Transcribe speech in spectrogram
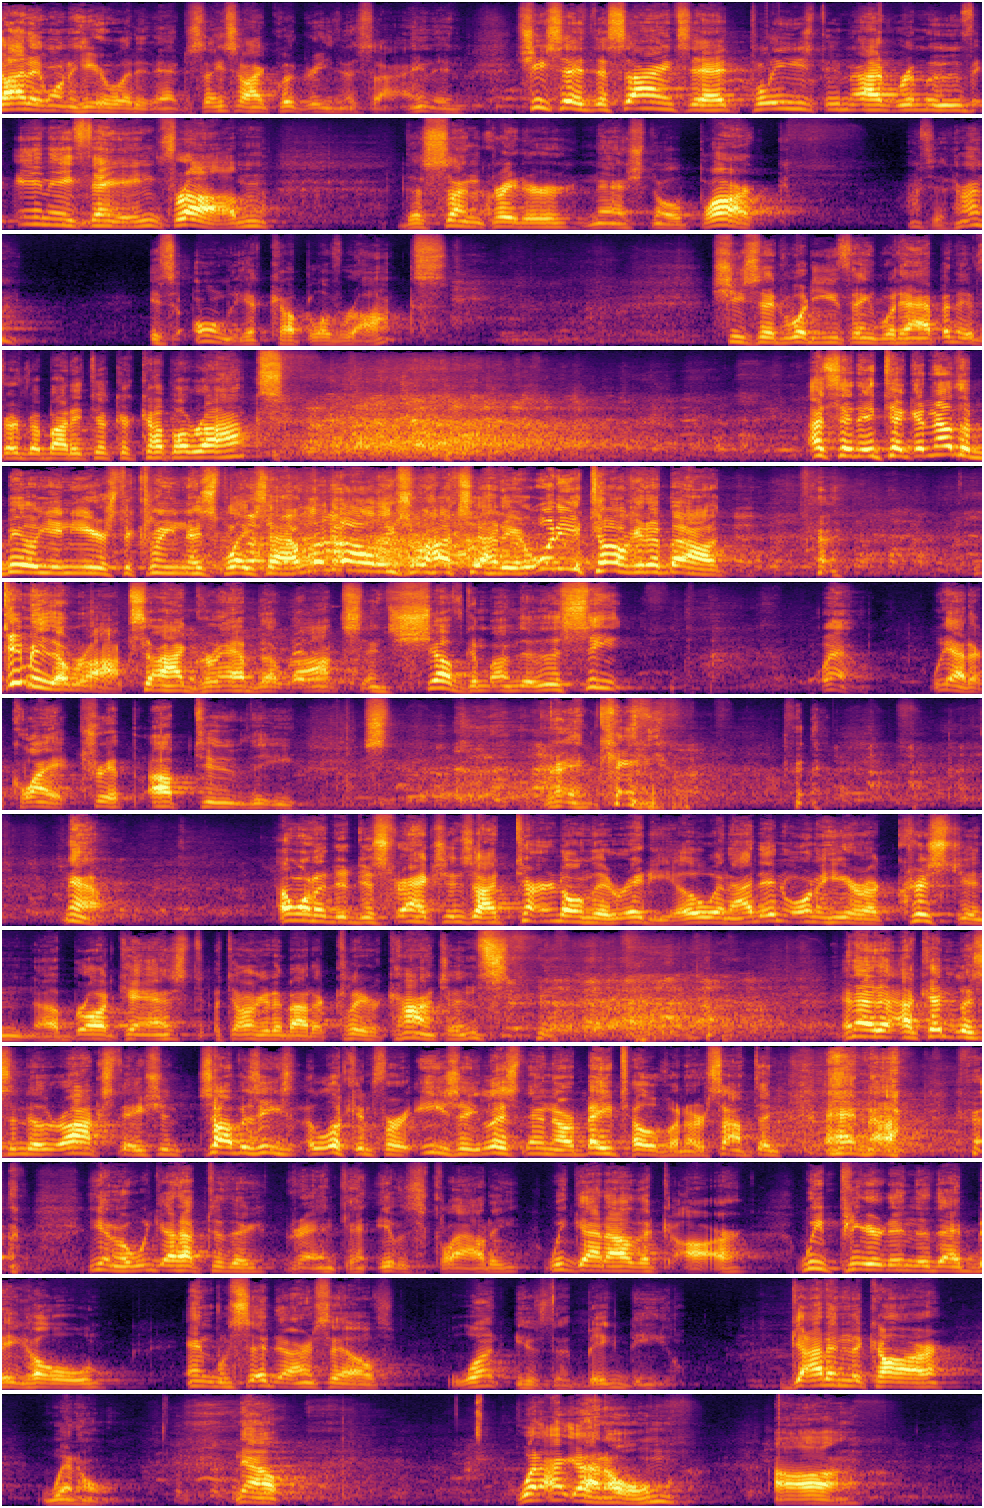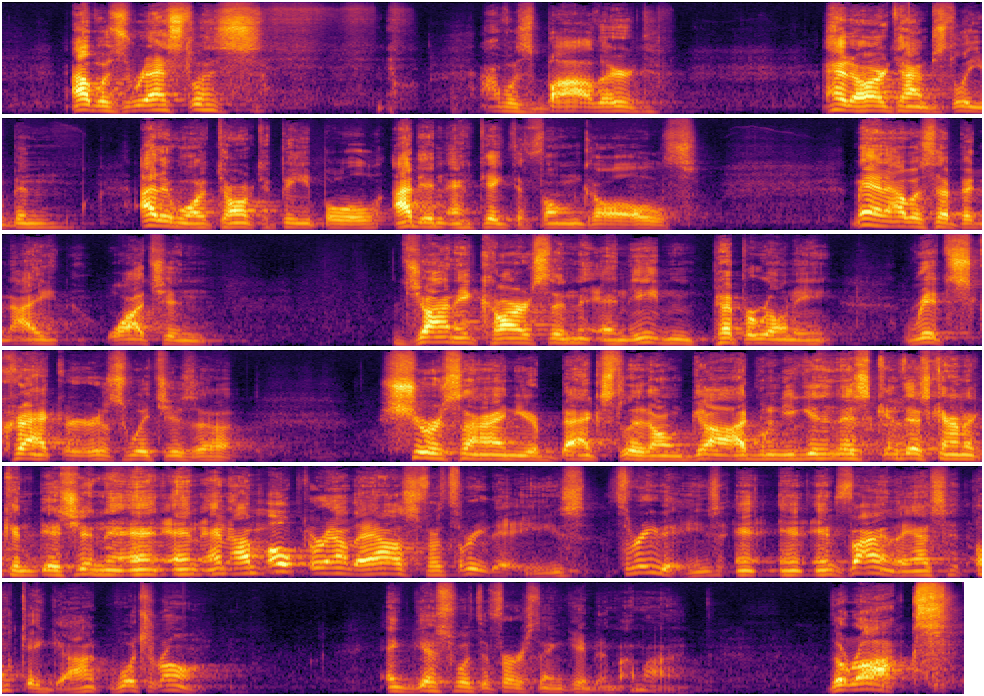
I didn't want to hear what it had to say, so I quit reading the sign. And she said, The sign said, Please do not remove anything from the Sun Crater National Park. I said, Honey, it's only a couple of rocks. She said, What do you think would happen if everybody took a couple of rocks? I said, It'd take another billion years to clean this place out. Look at all these rocks out here. What are you talking about? Give me the rocks. So I grabbed the rocks and shoved them under the seat. Well, we had a quiet trip up to the Grand Canyon. now, I wanted the distractions. I turned on the radio and I didn't want to hear a Christian uh, broadcast talking about a clear conscience. and I, I, couldn't listen to the rock station, so I was easy, looking for easy listening or Beethoven or something. And, uh, you know, we got up to the Grand Canyon. It was cloudy. We got out of the car. We peered into that big hole and we said to ourselves, what is the big deal? Got in the car, went home. Now, when I got home, uh, I was restless. I was bothered. I had a hard time sleeping. I didn't want to talk to people. I didn't take the phone calls. Man, I was up at night watching Johnny Carson and eating pepperoni Ritz crackers, which is a sure sign you're backslid on God when you get in this, this kind of condition. And, and, and I moped around the house for three days, three days. And, and, and finally I said, okay, God, what's wrong? And guess what the first thing came in my mind? The rocks.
